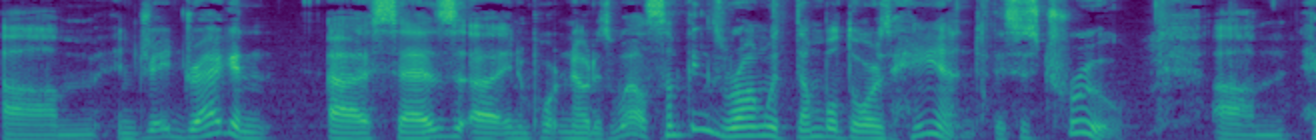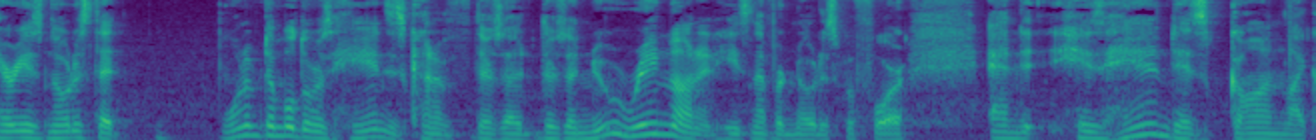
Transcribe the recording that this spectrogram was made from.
Um, and Jade Dragon uh, says, uh, an important note as well, something's wrong with Dumbledore's hand. This is true. Um, Harry has noticed that one of Dumbledore's hands is kind of there's a there's a new ring on it he's never noticed before, and his hand has gone like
